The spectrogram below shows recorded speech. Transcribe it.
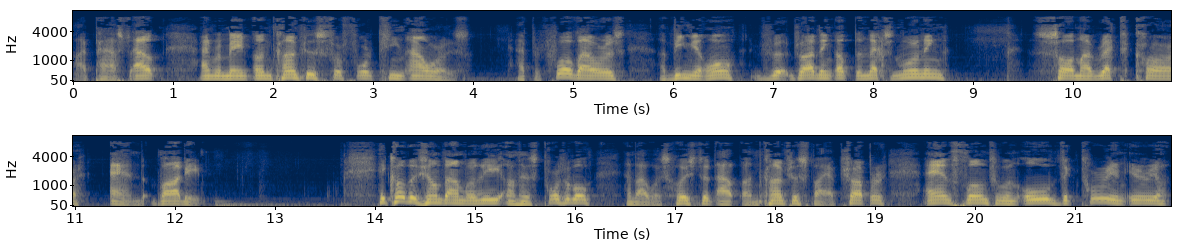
I passed out and remained unconscious for 14 hours. After 12 hours, a vigneron dr- driving up the next morning saw my wrecked car and body. He called the gendarmerie on his portable, and I was hoisted out unconscious by a chopper and flown to an old Victorian era,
